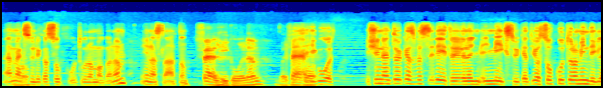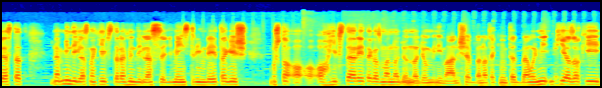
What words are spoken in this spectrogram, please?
Nem, megszűnik a szubkultúra maga, nem? Én azt látom. Felhigul, nem? Vagy Felhigult és innentől kezdve létrejön egy, egy még szűket. Jó, szubkultúra mindig lesz, tehát nem, mindig lesznek hipsterek, mindig lesz egy mainstream réteg, és most a, a, a hipster réteg az már nagyon-nagyon minimális ebben a tekintetben, hogy mi, ki az, aki,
